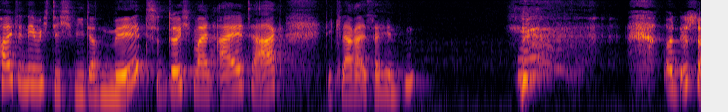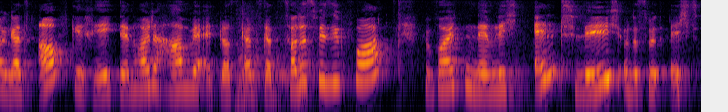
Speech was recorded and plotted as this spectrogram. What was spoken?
heute nehme ich dich wieder mit durch meinen Alltag. Die Clara ist da hinten. Und ist schon ganz aufgeregt, denn heute haben wir etwas ganz, ganz Tolles für sie vor. Wir wollten nämlich endlich, und es wird echt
